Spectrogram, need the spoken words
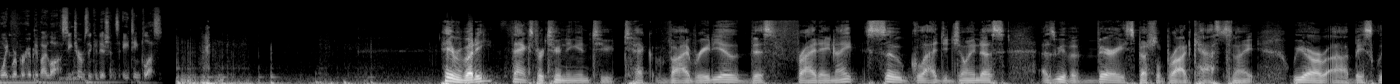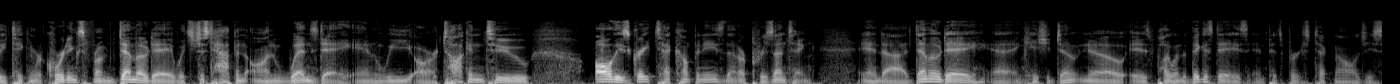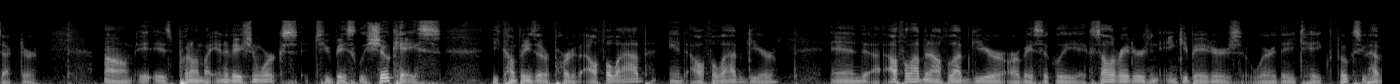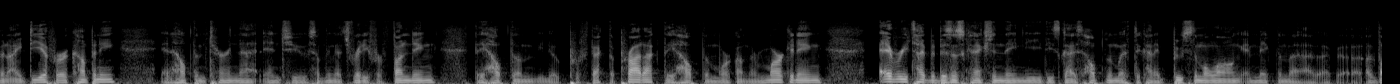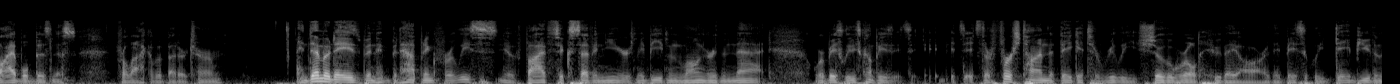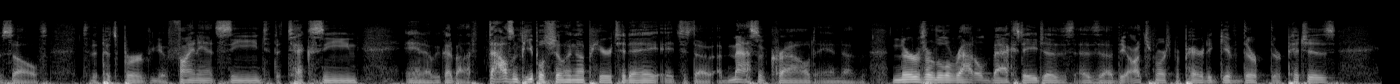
Void were prohibited by law. See terms and conditions. 18 plus. Hey everybody, thanks for tuning into Tech Vibe Radio this Friday night. So glad you joined us as we have a very special broadcast tonight. We are uh, basically taking recordings from Demo Day, which just happened on Wednesday, and we are talking to all these great tech companies that are presenting. And uh, Demo Day, uh, in case you don't know, is probably one of the biggest days in Pittsburgh's technology sector. Um, it is put on by Innovation Works to basically showcase the companies that are part of Alpha Lab and Alpha Lab Gear. And uh, Alpha Lab and Alpha Lab Gear are basically accelerators and incubators where they take folks who have an idea for a company and help them turn that into something that's ready for funding. They help them, you know, perfect the product. They help them work on their marketing. Every type of business connection they need, these guys help them with to kind of boost them along and make them a, a, a viable business, for lack of a better term. And demo day has been been happening for at least you know five, six, seven years, maybe even longer than that. Where basically these companies, it's it's it's their first time that they get to really show the world who they are. They basically debut themselves to the Pittsburgh you know finance scene, to the tech scene, and uh, we've got about a thousand people showing up here today. It's just a, a massive crowd, and uh, nerves are a little rattled backstage as as uh, the entrepreneurs prepare to give their their pitches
